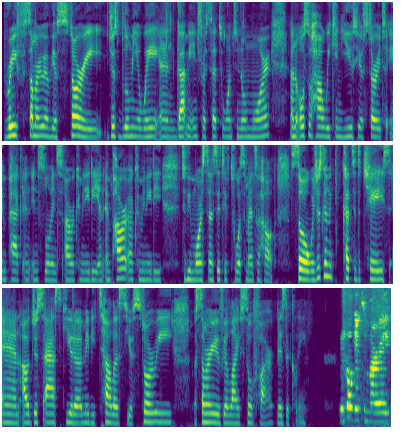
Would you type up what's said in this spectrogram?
brief summary of your story just blew me away and got me interested to want to know more and also how we can use your story to impact and influence our community and empower our community to be more sensitive towards mental health. So we're just going to cut to the chase and i'll just ask you to maybe tell us your story a summary of your life so far basically. Before getting married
